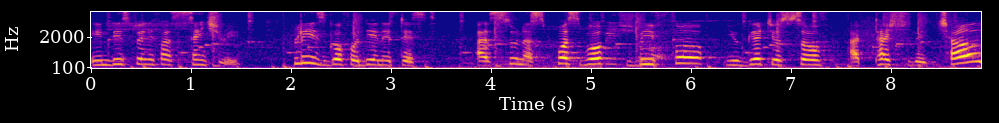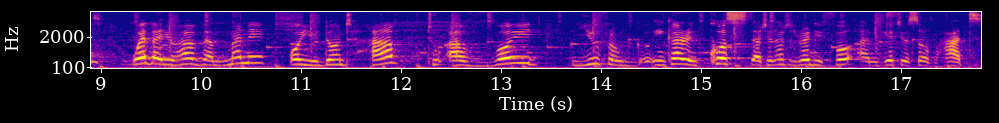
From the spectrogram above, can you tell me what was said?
in this 21st century, please go for DNA test as soon as possible before you get yourself attached to the child, whether you have the money or you don't have, to avoid you from incurring costs that you're not ready for and get yourself hurt.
